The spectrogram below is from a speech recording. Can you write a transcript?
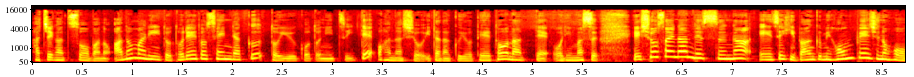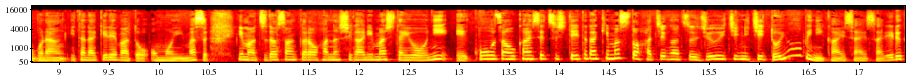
8月相場のアノマリーとトレード戦略ということについてお話をいただく予定となっております。ます。え詳細なんですが、えぜひ番組ホームページの方をご覧いただければと思います。今、津田さんからお話がありましたように、え講座を開設していただきますと、8月11日土曜日に開催される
